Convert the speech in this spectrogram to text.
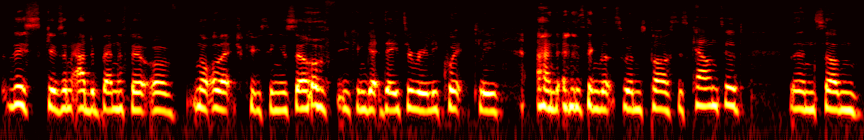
This gives an added benefit of not electrocuting yourself. You can get data really quickly, and anything that swims past is counted. Then some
